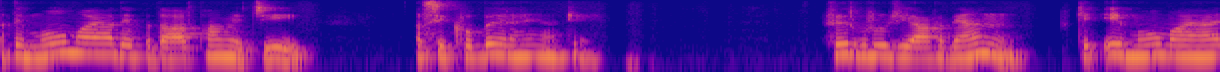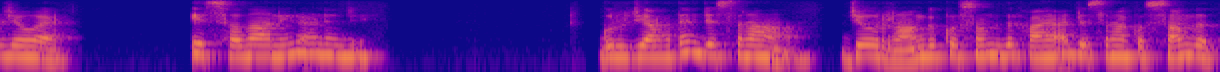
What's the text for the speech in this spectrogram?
ਅਤੇ ਮੋਹ ਮਾਇਆ ਦੇ ਪਦਾਰਥਾਂ ਵਿੱਚ ਹੀ ਅਸੀਂ ਖੁੱਬੇ ਰਹੇ ਹਾਂ ਜੀ। ਫਿਰ ਗੁਰੂ ਜੀ ਆਖਦੇ ਹਨ ਕਿ ਇਹ ਮੋਹ ਮਾਇਆ ਜੋ ਹੈ, ਇਹ ਸਦਾ ਨਹੀਂ ਰਹਿਣੇ ਜੀ। ਗੁਰੂ ਜੀ ਆਖਦੇ ਹਨ, ਜਿਸ ਤਰ੍ਹਾਂ ਜੋ ਰੰਗ ਕੋ ਸੰਦ ਦਿਖਾਇਆ, ਜਿਸ ਤਰ੍ਹਾਂ ਕੋ ਸੰਦ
